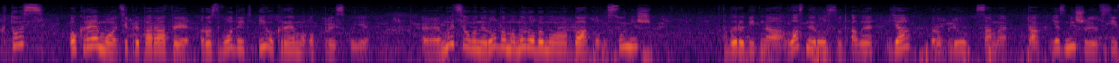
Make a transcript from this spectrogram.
Хтось окремо ці препарати розводить і окремо обприскує. Е, Ми цього не робимо, ми робимо бакову суміш. Ви робіть на власний розсуд, але я роблю саме так. Я змішую всі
